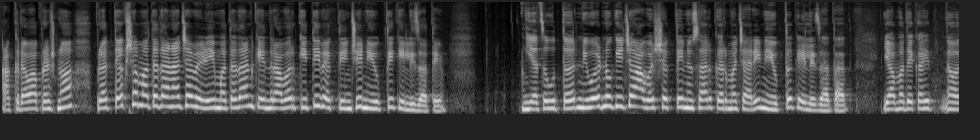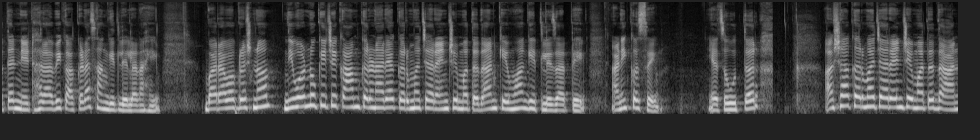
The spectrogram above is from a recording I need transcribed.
अकरावा प्रश्न प्रत्यक्ष मतदानाच्या वेळी मतदान केंद्रावर किती व्यक्तींची नियुक्ती केली जाते? याचं उत्तर निवडणुकीच्या आवश्यकतेनुसार कर्मचारी नियुक्त केले जातात. यामध्ये काही त्यांनी ठराविक आकडा सांगितलेला नाही. बारावा प्रश्न निवडणुकीचे काम करणाऱ्या कर्मचाऱ्यांचे मतदान केव्हा घेतले जाते आणि कसे? याचं उत्तर अशा कर्मचाऱ्यांचे मतदान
